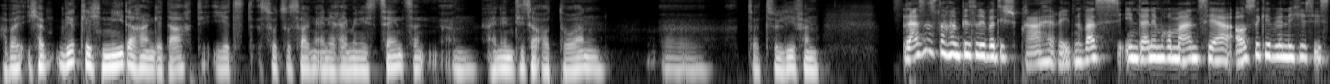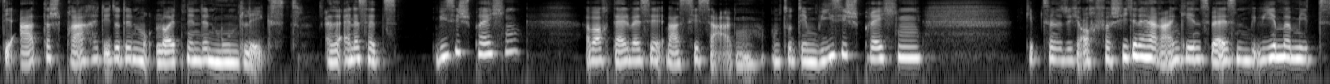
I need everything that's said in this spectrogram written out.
Aber ich habe wirklich nie daran gedacht, jetzt sozusagen eine Reminiszenz an, an einen dieser Autoren äh, zu liefern. Lass uns noch ein bisschen über die Sprache reden. Was in deinem Roman sehr außergewöhnlich ist, ist die Art der Sprache, die du den Leuten in den Mund legst. Also einerseits wie sie sprechen, aber auch teilweise, was sie sagen. Und zu dem, wie sie sprechen, gibt es natürlich auch verschiedene Herangehensweisen, wie man mit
